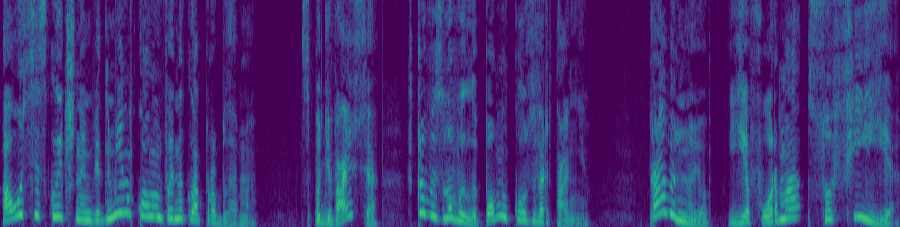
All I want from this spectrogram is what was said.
А ось із кличним відмінком виникла проблема. Сподіваюся, що ви зловили помилку у звертанні. Правильною є форма Софіє,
